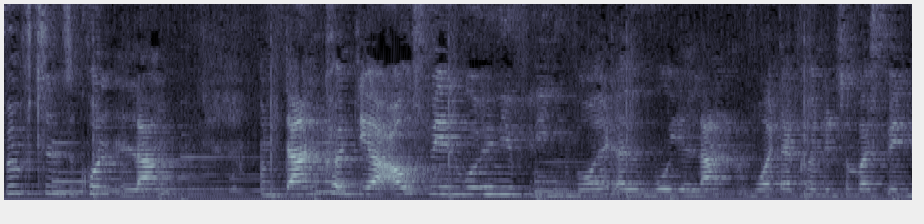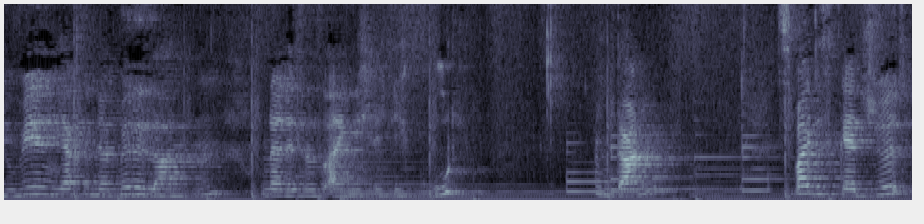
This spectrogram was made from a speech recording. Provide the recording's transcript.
15 Sekunden lang und dann könnt ihr auswählen, wohin ihr fliegen wollt, also wo ihr landen wollt. Dann könnt ihr zum Beispiel in Juwelenjagd in der Mitte landen und dann ist das eigentlich richtig gut. Und dann, zweites Gadget,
